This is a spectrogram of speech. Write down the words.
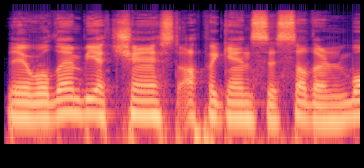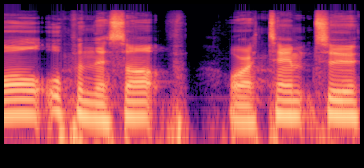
There will then be a chest up against the southern wall. Open this up, or attempt to.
